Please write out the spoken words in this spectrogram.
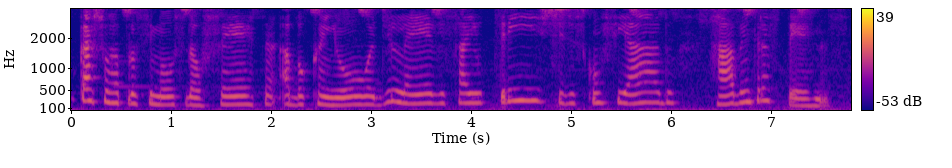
O cachorro aproximou-se da oferta, abocanhou-a de leve saiu triste, desconfiado, rabo entre as pernas.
